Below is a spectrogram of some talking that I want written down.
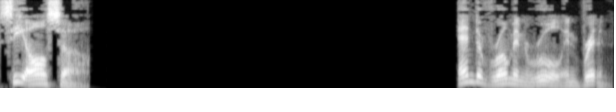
See also End of Roman rule in Britain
